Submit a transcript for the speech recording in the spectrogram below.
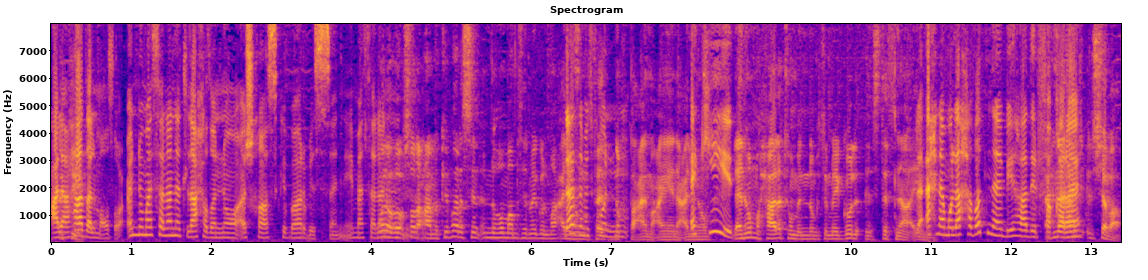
على أكيد. هذا الموضوع إنه مثلا تلاحظ إنه أشخاص كبار بالسن مثلا ولا هو بصوره عامة كبار السن إنه هم مثل ما يقول ما عليهم لازم تكون- نقطة معينة عليهم أكيد. لأن هم حالتهم إنه مثل ما يقول استثنائية لا إحنا ملاحظتنا بهذه إحنا الفقرة الشباب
